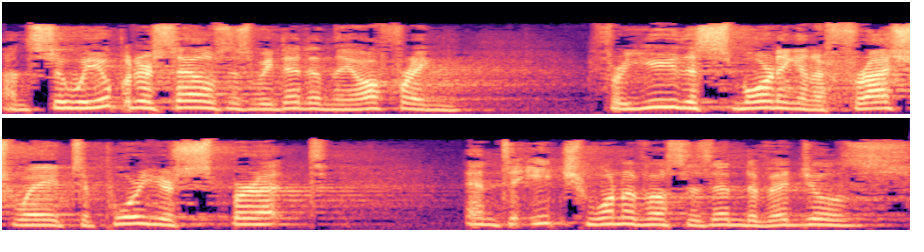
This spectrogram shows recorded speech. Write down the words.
And so we open ourselves as we did in the offering for you this morning in a fresh way to pour your spirit into each one of us as individuals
